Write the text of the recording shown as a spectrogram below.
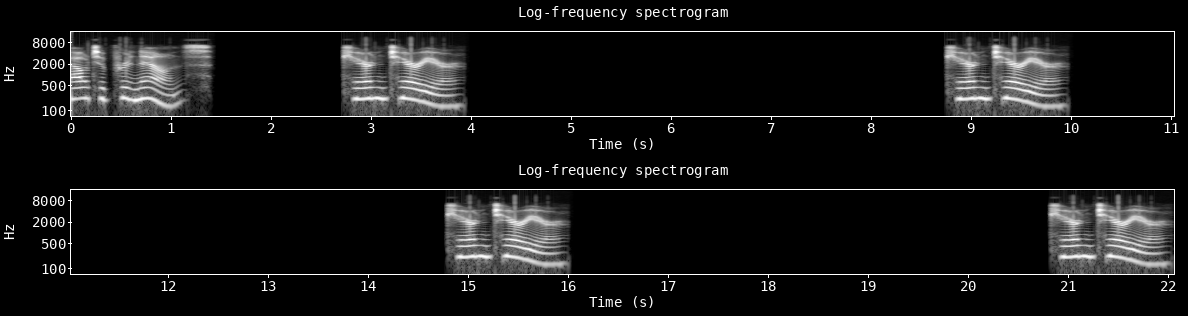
How to pronounce Cairn Terrier. Cairn Terrier. Cairn Terrier. Cairn Terrier.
